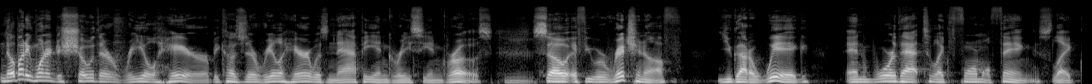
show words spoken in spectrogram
nobody wanted to show their real hair because their real hair was nappy and greasy and gross. Mm. So if you were rich enough, you got a wig and wore that to like formal things like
